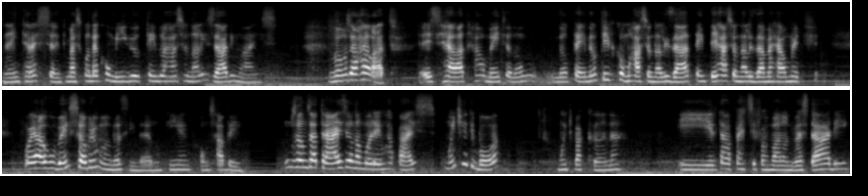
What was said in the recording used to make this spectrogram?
né? Interessante. Mas quando é comigo, eu tendo a racionalizar demais. Vamos ao relato. Esse relato realmente eu não, não, tenho, não tive como racionalizar. Tentei racionalizar, mas realmente foi algo bem sobre-humano, assim, né? Eu não tinha como saber. Uns anos atrás eu namorei um rapaz, muito gente boa, muito bacana. E ele estava perto de se formar na universidade.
